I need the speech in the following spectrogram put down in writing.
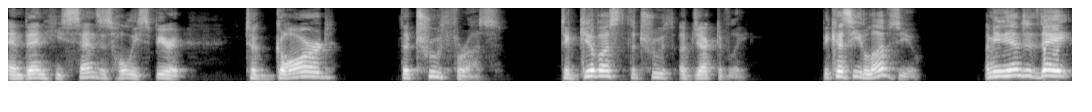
and then he sends his Holy Spirit to guard the truth for us, to give us the truth objectively, because he loves you. I mean, at the end of the day,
